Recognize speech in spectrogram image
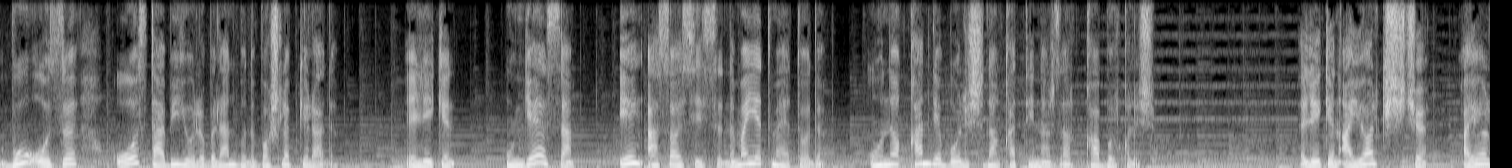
Bu o'zi o'z tabiiy yo'li bilan buni boshlab keladi. E, lekin unga esa eng asosiysi nima yetmayotgandi? Uni qanday bo'lishidan qat'iy nazar qabul qilish. Lekin ayol kishichi ayol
